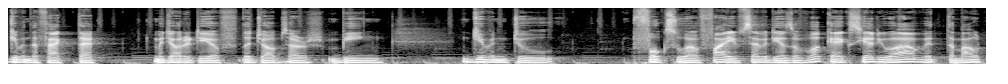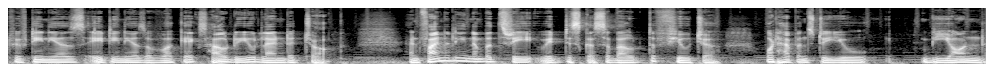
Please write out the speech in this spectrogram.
Given the fact that majority of the jobs are being given to folks who have five, seven years of work ex. Here you are with about 15 years, 18 years of work ex. How do you land a job? And finally, number three, we discuss about the future. What happens to you beyond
